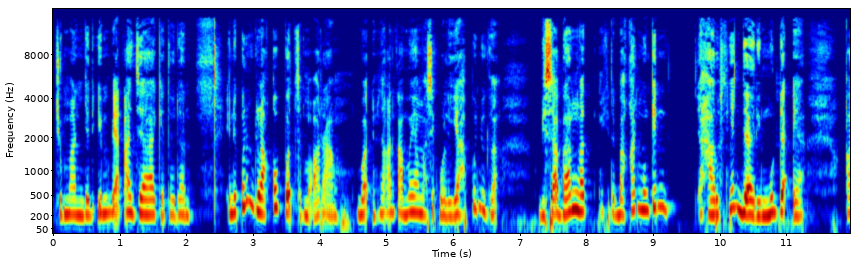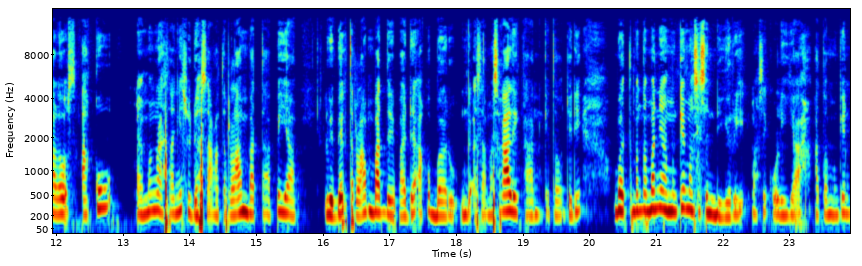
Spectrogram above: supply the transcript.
cuman jadi impian aja gitu. Dan ini pun berlaku buat semua orang. Buat misalkan kamu yang masih kuliah pun juga bisa banget gitu. Bahkan mungkin harusnya dari muda ya. Kalau aku memang rasanya sudah sangat terlambat tapi ya lebih baik terlambat daripada aku baru nggak sama sekali kan gitu. Jadi buat teman-teman yang mungkin masih sendiri masih kuliah atau mungkin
